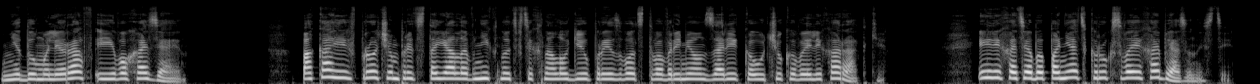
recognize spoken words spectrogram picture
не думали Раф и его хозяин, Пока ей, впрочем, предстояло вникнуть в технологию производства времен зари каучуковой лихорадки или хотя бы понять круг своих обязанностей.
